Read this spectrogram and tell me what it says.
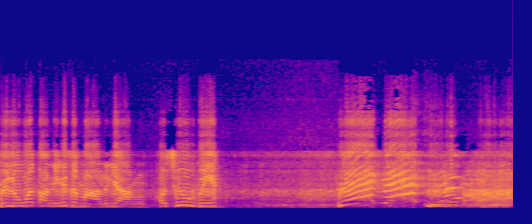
ไม่รู้ว่าตอนนี้ก็จะมาหรือยังเขาชื่อวิทวิทวิท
